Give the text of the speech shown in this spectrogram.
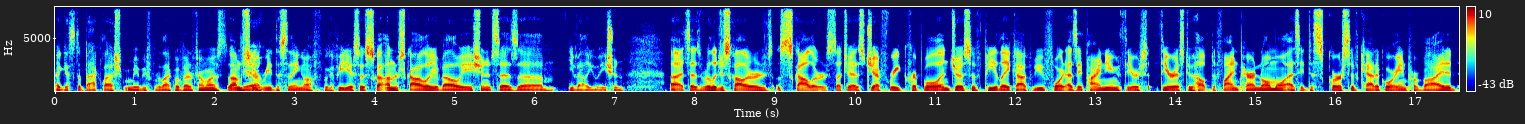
I guess the backlash, maybe for lack of a better term, was. I'm just Yeah. going to read this thing off Wikipedia. So under scholarly evaluation, it says uh, evaluation. Uh, it says religious scholars scholars such as Jeffrey Kripal and Joseph P. Laycock view Fort as a pioneering theor- theorist who helped define paranormal as a discursive category and provided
